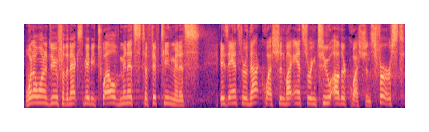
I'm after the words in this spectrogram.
What I want to do for the next maybe 12 minutes to 15 minutes is answer that question by answering two other questions. First,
